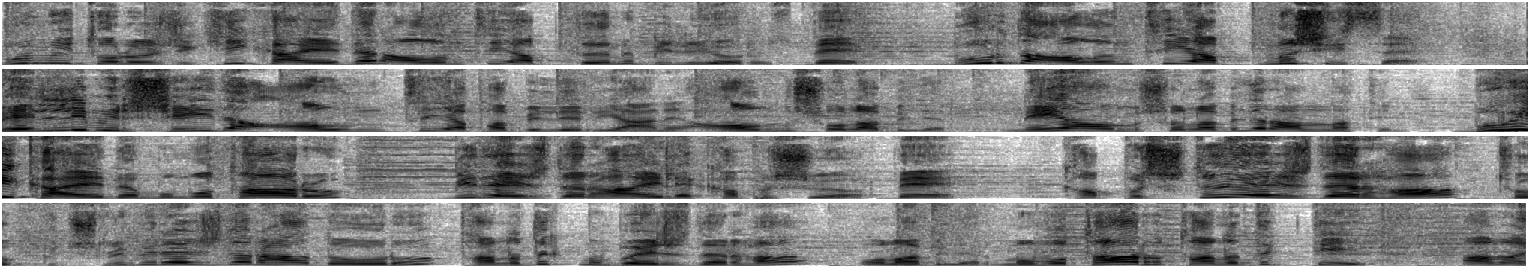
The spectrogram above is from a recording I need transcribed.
bu mitolojik hikayeden alıntı yaptığını biliyoruz. Ve burada alıntı yapmış ise belli bir şeyi de alıntı yapabilir yani almış olabilir. Neyi almış olabilir anlatayım. Bu hikayede Momotaru bir ejderha ile kapışıyor ve kapıştığı ejderha çok güçlü bir ejderha doğru. Tanıdık mı bu ejderha? Olabilir. Momotaru tanıdık değil ama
